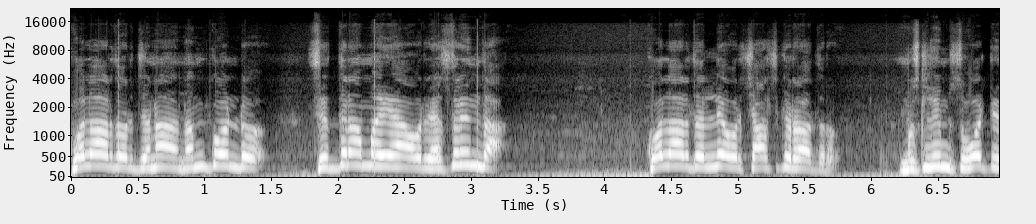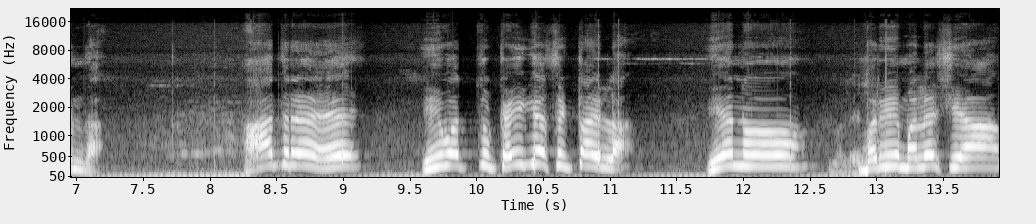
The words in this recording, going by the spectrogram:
ಕೋಲಾರದವ್ರ ಜನ ನಂಬ್ಕೊಂಡು ಸಿದ್ದರಾಮಯ್ಯ ಅವ್ರ ಹೆಸರಿಂದ ಕೋಲಾರದಲ್ಲಿ ಅವ್ರು ಶಾಸಕರಾದರು, ಮುಸ್ಲಿಮ್ಸ್ ಓಟಿಂದ ಆದರೆ ಇವತ್ತು ಕೈಗೆ ಸಿಗ್ತಾ ಇಲ್ಲ. ಏನು ಬರೀ ಮಲೇಷಿಯಾ,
